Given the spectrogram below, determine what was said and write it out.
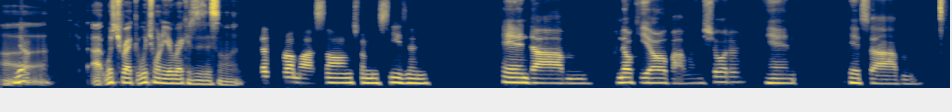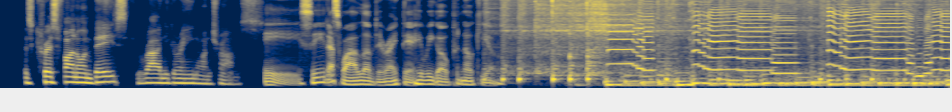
Uh, yeah. Uh, which record? Which one of your records is this on? That's from uh, songs from this season, and um, Pinocchio by Wayne Shorter, and it's um, it's Kris Funn on bass and Rodney Green on drums. Hey, see, that's why I loved it right there. Here we go, Pinocchio.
